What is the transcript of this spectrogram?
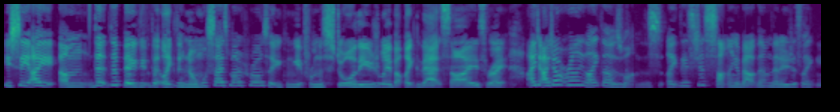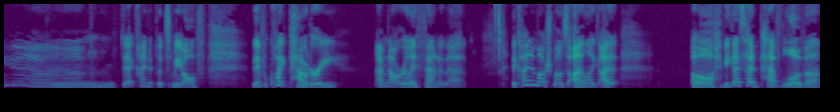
you see i um the the big the like the normal size marshmallows that you can get from the store they're usually about like that size right? I, I don't really like those ones. Like there's just something about them that i just like yeah, that kind of puts me off. They're quite powdery. I'm not really a fan of that the kind of marshmallows I like, I oh, have you guys had pavlova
